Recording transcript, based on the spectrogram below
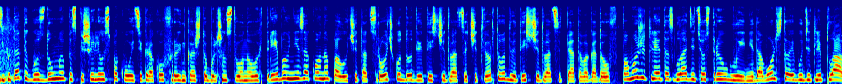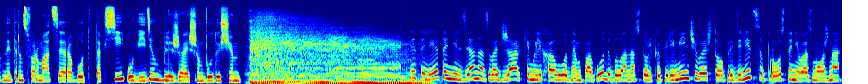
Депутаты Госдумы поспешили успокоить игроков рынка, что большинство новых требований закона получит отсрочку до 2024-2025 годов. Поможет ли это сгладить острые углы недовольства и будет ли плавной трансформация работы такси, увидим в ближайшем будущем. Это лето нельзя назвать жарким или холодным. Погода была настолько переменчивая, что определиться просто невозможно.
